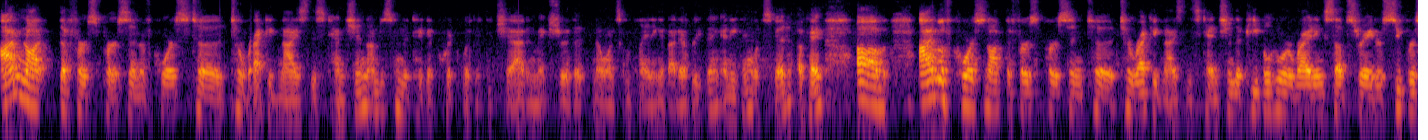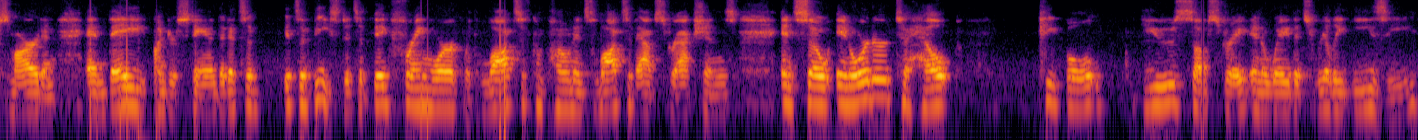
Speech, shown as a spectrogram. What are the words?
I'm not the first person, of course, to to recognize this tension. I'm just going to take a quick look at the chat and make sure that no one's complaining about everything. Anything looks good. Okay. Um, I'm of course not the first person to to recognize this tension. The people who are writing Substrate are super smart and and they understand that it's a it's a beast. It's a big framework with lots of components, lots of abstractions, and so in order to help people use Substrate in a way that's really easy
